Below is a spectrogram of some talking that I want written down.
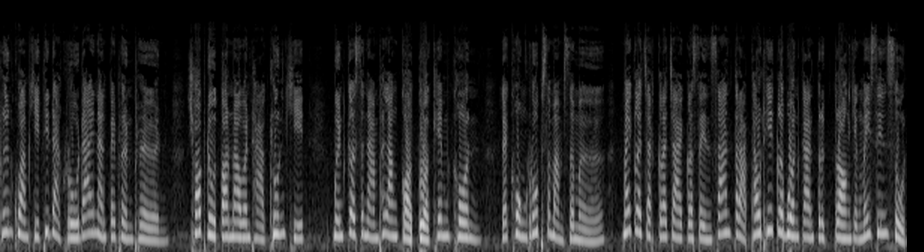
คลื่นความคิดที่ดักรู้ได้นั้นไปเพลินๆชอบดูตอนมาวันทาครุ่นคิด เหมือนเกิดสนามพลังก่อตัวเข้มข้นและคงรูปสม่ำเสมอ ไม่กระจัดกระจายกระเซ็นซ่านตราบเท่าที่กระบวนการตรึกตรองยังไม่สิ้นสุด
